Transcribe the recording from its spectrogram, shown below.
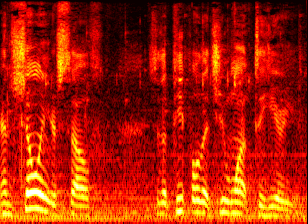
and showing yourself to the people that you want to hear you.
